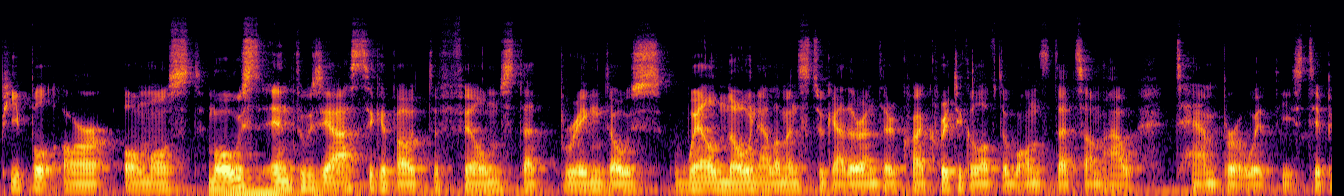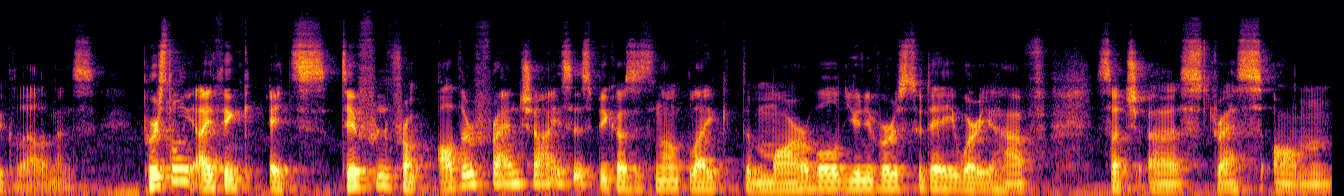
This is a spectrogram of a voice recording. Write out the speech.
people are almost most enthusiastic about the films that bring those well-known elements together and they're quite critical of the ones that somehow tamper with these typical elements personally i think it's different from other franchises because it's not like the marvel universe today where you have such a stress on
